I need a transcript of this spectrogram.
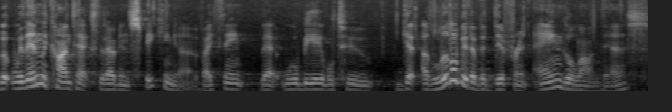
But within the context that I've been speaking of, I think that we'll be able to get a little bit of a different angle on this.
